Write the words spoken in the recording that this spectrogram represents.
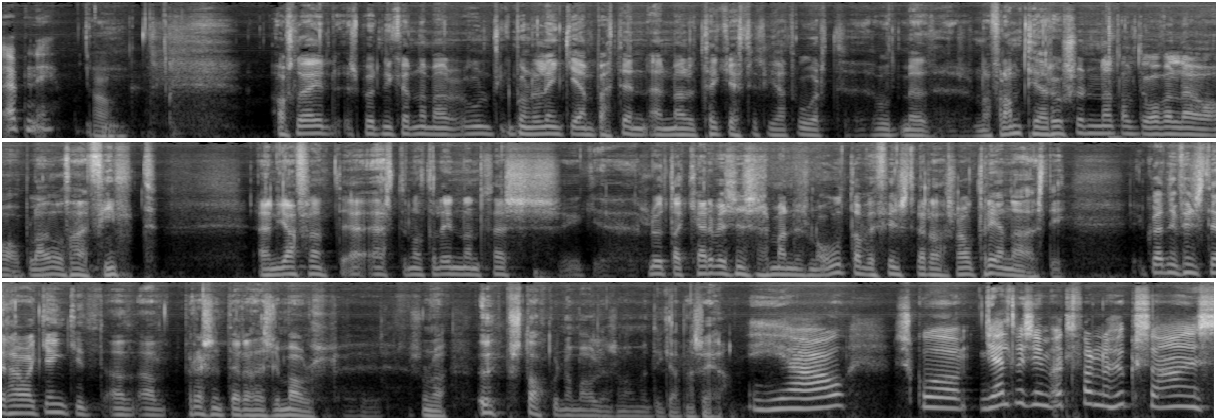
efni Já. Áslega ein spurning hérna, maður er ekki búin að lengi embætti en, en maður tekja eftir því að þú ert út með svona framtíðarhugsunna aldrei ofalega á blað og það er fínt en jáfnframt e- ertu náttúrulega innan þess hluta kerfisins sem mann er svona út af við finnst vera sá trénaðast í. Hvernig finnst þér hafa gengið að, að presentera þessi mál svona uppstokkuna málinn sem maður myndi gætna að segja? Já, sko, ég held við séum öll farin að hugsa aðeins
